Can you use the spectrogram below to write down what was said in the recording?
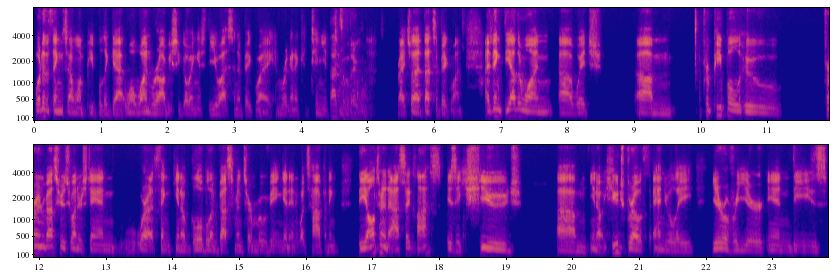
what are the things i want people to get? Well one we're obviously going into the us in a big way and we're going to continue that's to a big one. that, right? So that, that's a big one. I think the other one uh, which um, for people who for investors who understand where I think you know global investments are moving and, and what's happening, the alternate asset class is a huge, um, you know, huge growth annually, year over year in these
